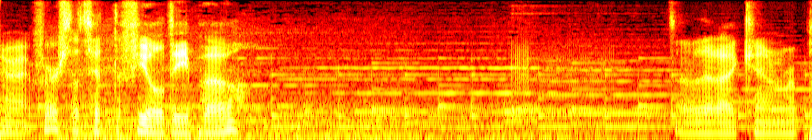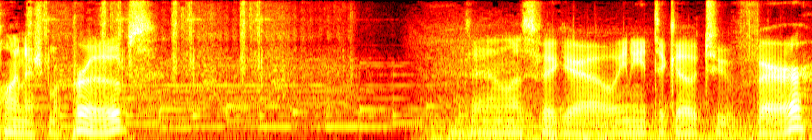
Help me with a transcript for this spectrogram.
Alright, first let's hit the fuel depot. So that I can replenish my probes. Then let's figure out we need to go to Ver.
